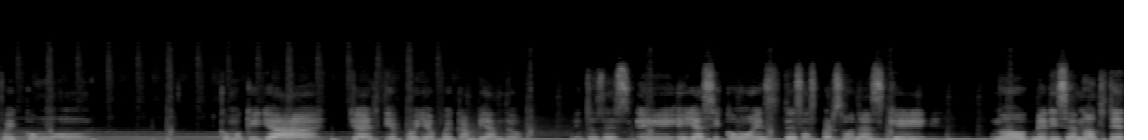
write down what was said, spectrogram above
fue como como que ya ya el tiempo ya fue cambiando entonces, eh, ella así como es de esas personas que no me dice, no te,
